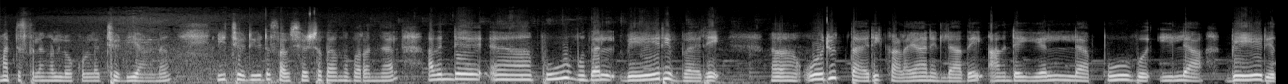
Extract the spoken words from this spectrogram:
മറ്റ് സ്ഥലങ്ങളിലൊക്കെയുള്ള ചെടിയാണ്. ഈ ചെടിയുടെ സവിശേഷത എന്ന് പറഞ്ഞാൽ അതിന്റെ പൂ മുതൽ വേര് വരെ ഒരു തരി കളയാനില്ലാതെ അതിന്റെ എല്ലാ പൂവ് ഇല വേര്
